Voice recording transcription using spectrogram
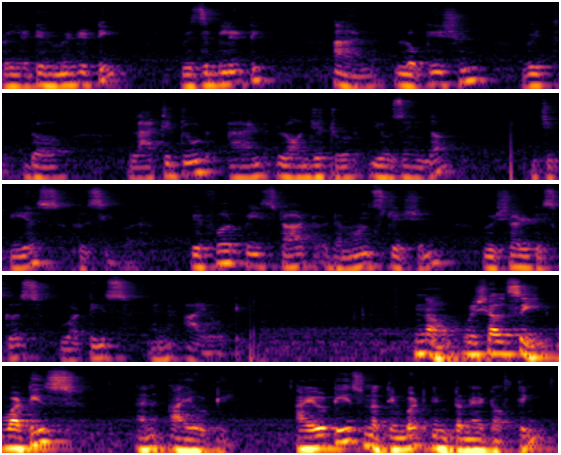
relative humidity, visibility and location with the latitude and longitude using the GPS receiver. Before we start demonstration, we shall discuss what is an IoT. Now we shall see what is an IoT. IoT is nothing but Internet of Things.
